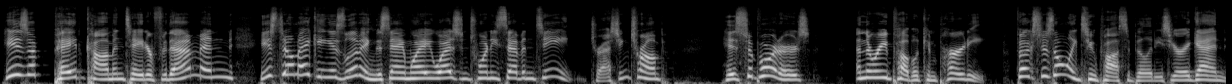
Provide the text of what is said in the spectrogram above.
He's a paid commentator for them, and he's still making his living the same way he was in 2017, trashing Trump, his supporters, and the Republican Party. Folks, there's only two possibilities here. Again,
